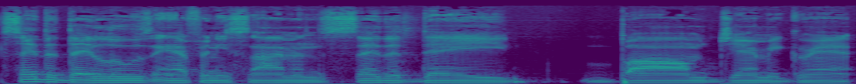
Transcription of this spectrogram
say that they lose anthony simons say that they bomb jerami grant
